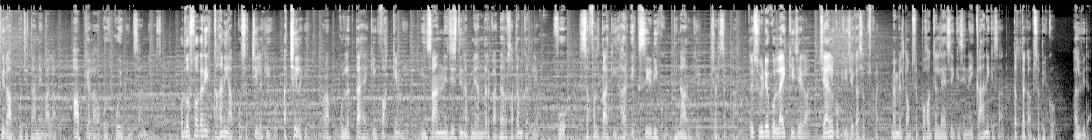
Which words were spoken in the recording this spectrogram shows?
फिर आपको जिताने वाला आपके अलावा कोई कोई भी इंसान नहीं हो सकता। और दोस्तों, अगर ये कहानी आपको सच्ची लगी हो, अच्छी लगी और आपको लगता है कि वाक्य में ही इंसान ने जिस दिन अपने अंदर का डर खत्म कर लिया, वो सफलता की हर एक सीढ़ी को बिना रुके चढ़ सकता है। तो इस वीडियो को लाइक कीजिएगा, चैनल को कीजिएगा, सब्सक्राइब। मैं मिलता हूँ आपसे बहुत जल्द ऐसी किसी नई कहानी के साथ। तब तक आप सभी को अलविदा।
